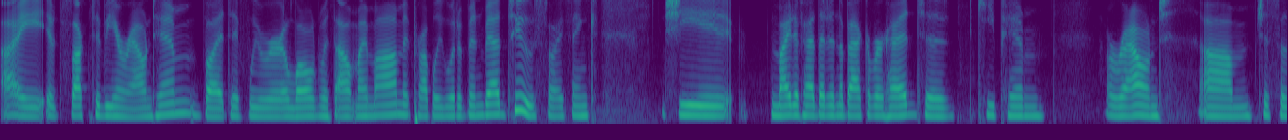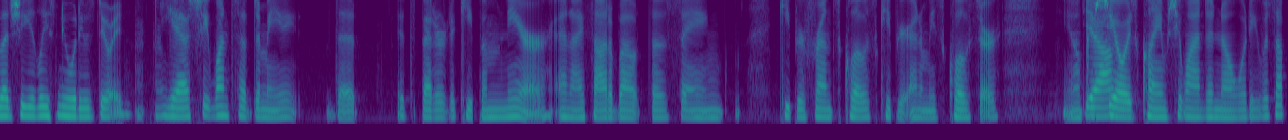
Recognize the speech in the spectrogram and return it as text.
I it sucked to be around him, but if we were alone without my mom, it probably would have been bad too. So I think she might have had that in the back of her head to keep him around, um, just so that she at least knew what he was doing. Yeah, she once said to me that it's better to keep them near. And I thought about the saying, keep your friends close, keep your enemies closer. You know, 'cause Yeah. she always claimed she wanted to know what he was up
